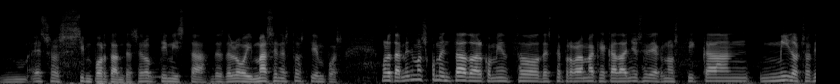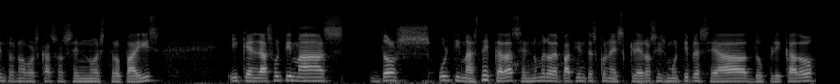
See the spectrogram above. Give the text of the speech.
Mm, eso es importante, ser optimista, desde luego, y más en estos tiempos. Bueno, también hemos comentado al comienzo de este programa que cada año se diagnostican 1.800 nuevos casos en nuestro país y que en las últimas dos últimas décadas el número de pacientes con esclerosis múltiple se ha duplicado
